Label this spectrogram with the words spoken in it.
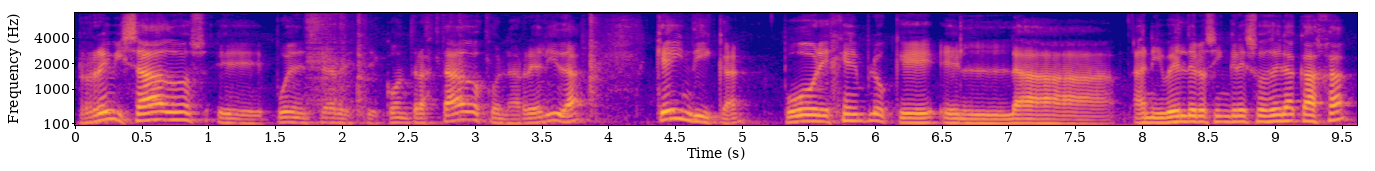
revisados, eh, pueden ser este, contrastados con la realidad, que indican, por ejemplo, que a nivel de los ingresos de la caja,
